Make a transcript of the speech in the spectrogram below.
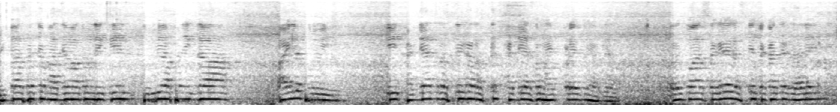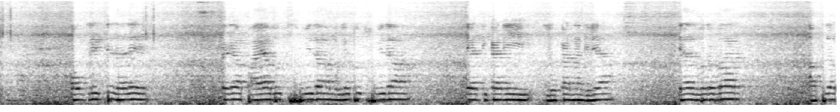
विकासाच्या माध्यमातून देखील पूर्वी आपण एकदा पाहिलं पूर्वी की खड्ड्यात रस्ते का रस्त्यात खड्डे असं माहीत पडायचं नाही आपल्याला. परंतु आज सगळे रस्ते चकाचक झाले कॉन्क्रीटचे झाले सगळ्या पायाभूत सुविधा मूलभूत सुविधा त्या ठिकाणी लोकांना दिल्या. त्याचबरोबर आपलं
